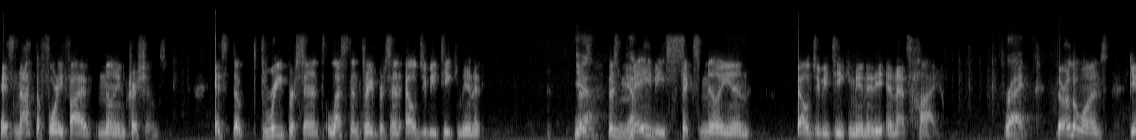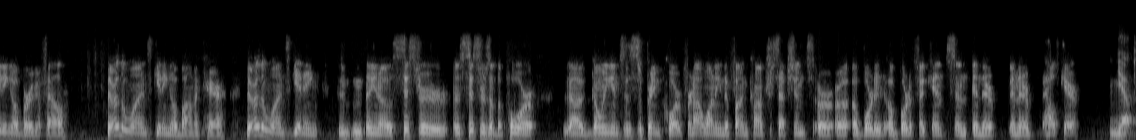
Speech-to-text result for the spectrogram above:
It's not the 45 million Christians. It's the 3%, less than 3% LGBT community. There's, yeah. there's yeah. maybe 6 million LGBT community, and that's high. Right. They're the ones getting Obergefell. They're the ones getting Obamacare. They're the ones getting, you know, sister sisters of the poor uh, going into the Supreme Court for not wanting to fund contraceptions or, or aborted abortificants in, in their in their health care. Yep.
